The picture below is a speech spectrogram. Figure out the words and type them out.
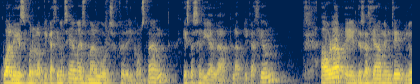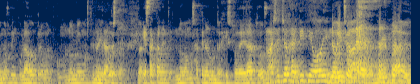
cuál es, bueno, la aplicación se llama Smartwatch Frederick Constant, esta sería la, la aplicación, Ahora, eh, desgraciadamente, lo hemos vinculado, pero bueno, como no lo hemos tenido puesto, exactamente, no vamos a tener un registro de datos. No has hecho ejercicio hoy. No he hecho nada. Muy mal.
